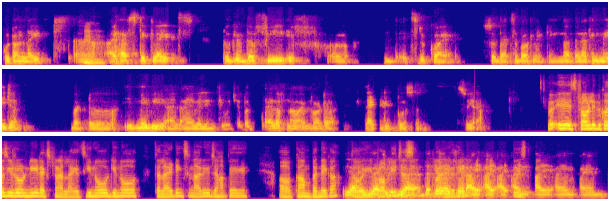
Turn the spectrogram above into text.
put on lights. Uh, mm-hmm. I have stick lights to give the feel if uh, it's required. So that's about lighting. Not nothing major, but uh, maybe I'll, I will in future. But as of now, I'm not a lighting person. So yeah. It's probably because you don't need external lights. You know, you know the lighting scenario जहाँ पे uh, काम बनेगा. Yeah, so exactly. you probably just yeah, yeah. That's yeah, what I you're said. able- I, I, I, I, There's- I, I am, I am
